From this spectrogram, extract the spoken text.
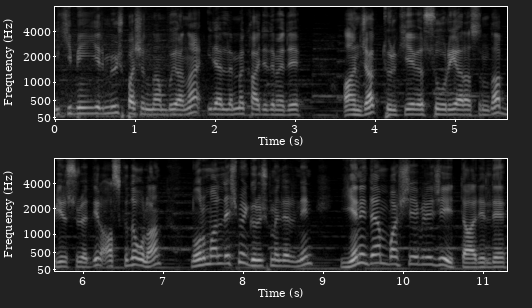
2023 başından bu yana ilerleme kaydedemedi. Ancak Türkiye ve Suriye arasında bir süredir askıda olan normalleşme görüşmelerinin yeniden başlayabileceği iddia edildi.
